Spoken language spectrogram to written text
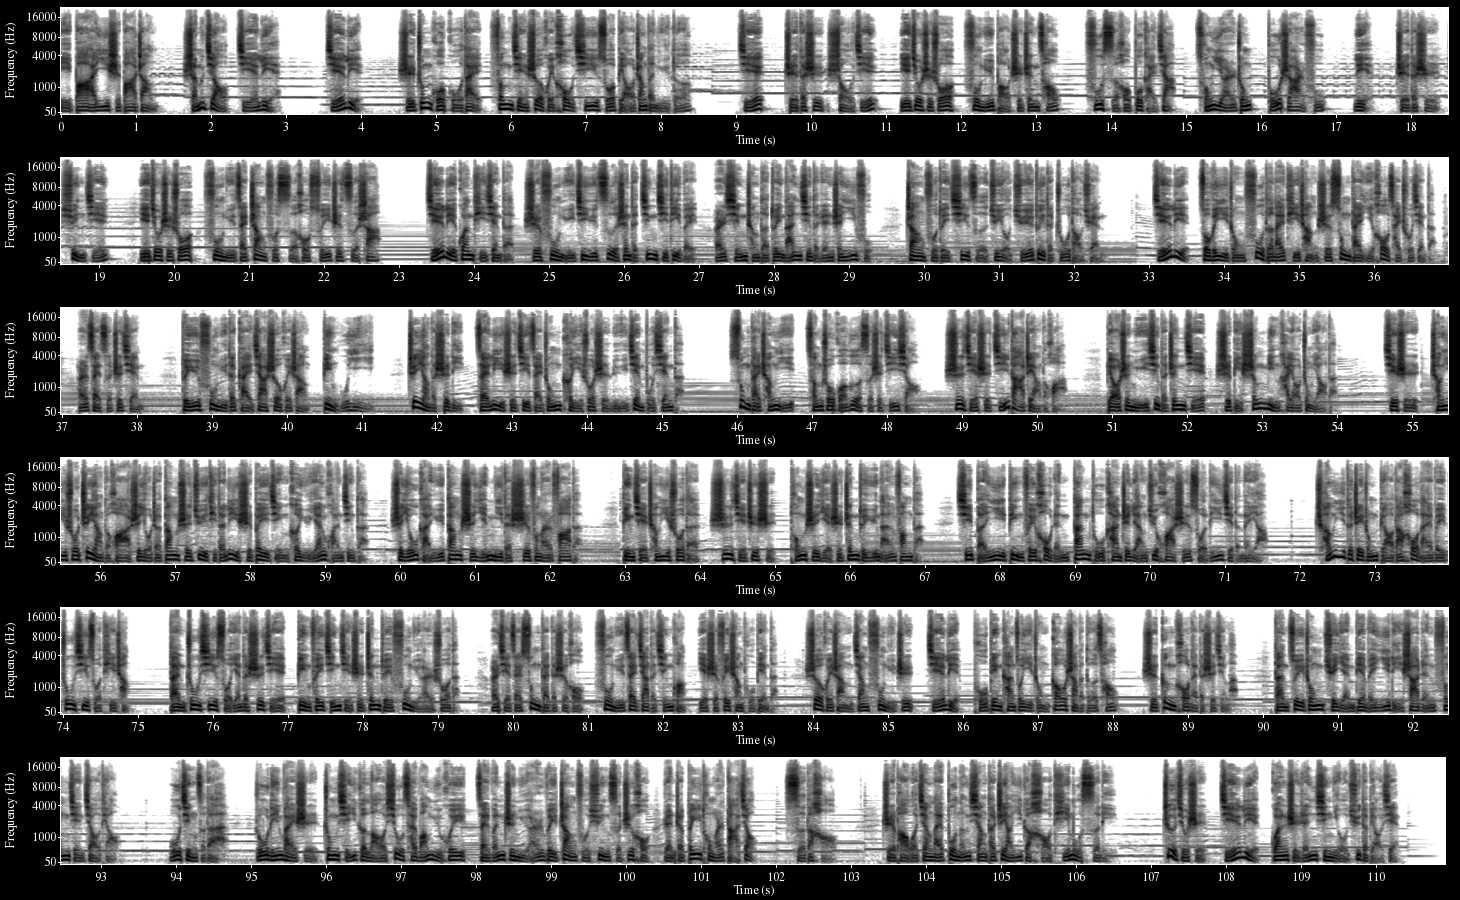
第八一十八章：什么叫节烈？节烈是中国古代封建社会后期所表彰的女德。节指的是守节，也就是说，妇女保持贞操，夫死后不改嫁，从一而终，不是二夫。烈指的是殉节，也就是说，妇女在丈夫死后随之自杀。节烈观体现的是妇女基于自身的经济地位而形成的对男性的人身依附。丈夫对妻子具有绝对的主导权。节烈作为一种妇德来提倡，是宋代以后才出现的。而在此之前，对于妇女的改嫁，社会上并无异议。这样的事例在历史记载中可以说是屡见不鲜的。宋代程颐曾说过“饿死是极小，失节是极大”这样的话，表示女性的贞洁是比生命还要重要的。其实，程颐说这样的话是有着当时具体的历史背景和语言环境的。是有感于当时淫靡的诗风而发的，并且程颐说的诗节之事，同时也是针对于南方的，其本意并非后人单独看这两句话时所理解的那样。程颐的这种表达后来为朱熹所提倡，但朱熹所言的诗节，并非仅仅是针对妇女而说的，而且在宋代的时候，妇女在家的情况也是非常普遍的，社会上将妇女之节烈普遍看作一种高尚的德操，是更后来的事情了。但最终却演变为以礼杀人封建教条。吴敬子的《儒林外史》中写，一个老秀才王玉辉在闻知女儿为丈夫殉死之后，忍着悲痛而大叫：“死得好！只怕我将来不能像他这样一个好题目死里。”这就是节烈观视人性扭曲的表现。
